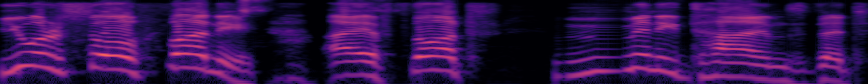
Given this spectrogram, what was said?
you are so funny. I have thought many times that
